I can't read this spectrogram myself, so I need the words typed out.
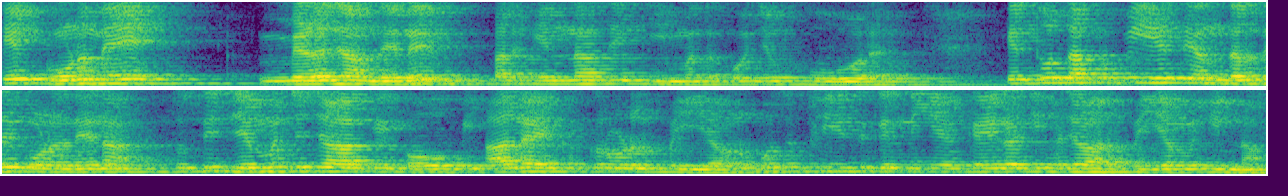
ਇਹ ਗੁਣ ਨੇ ਮਿਲ ਜਾਂਦੇ ਨੇ, ਪਰ ਇਹਨਾਂ ਦੀ ਕੀਮਤ ਕੁਝ ਹੋਰ ਹੈ। ਇੱਥੋਂ ਤੱਕ ਵੀ ਇਹ ਤੇ ਅੰਦਰ ਦੇ ਗੁਣ ਨੇ ਨਾ, ਤੁਸੀਂ ਜਿਮ 'ਚ ਜਾ ਕੇ ਕਹੋ ਵੀ ਆ ਲੈ 1 ਕਰੋੜ ਰੁਪਈਆ, ਉਹਨੂੰ ਪੁੱਛ ਫੀਸ ਕਿੰਨੀ ਹੈ? ਕਹੇਗਾ ਜੀ 1000 ਰੁਪਈਆ ਮਹੀਨਾ।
